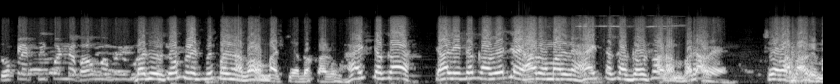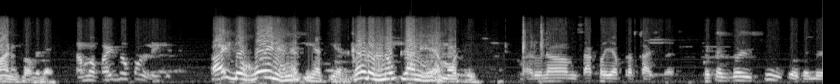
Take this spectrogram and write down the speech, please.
ચોકલેટ પીપળ ના ભાવમાં બધું મળે? બધું ચોકલેટ પીપળના ભાવમાં જ છે બકાલું. સાઠ ટકા ચાલીસ ટકા વેચે હારો માલ ને સાઠ ટકા ગૌશાળામાં ભરાવે. સેવા ભાવે માણસો બધા. આમાં ફાયદો કોણ લે? ફાયદો કોઈ નથી અત્યારે. ખેડૂત નુકસાન છે મોટી. મારું નામ સાંકળિયા પ્રકાશભાઈ પ્રકાશભાઈ શું તમે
